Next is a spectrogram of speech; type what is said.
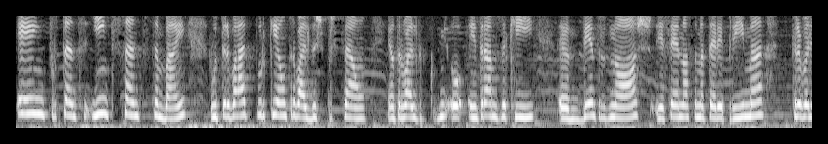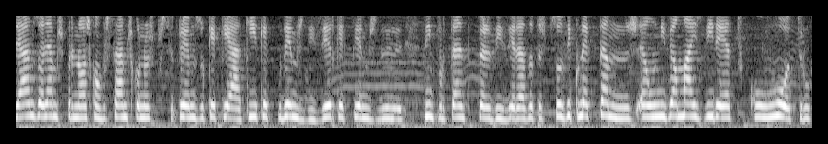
é importante e interessante também o trabalho porque é um trabalho de expressão, é um trabalho de entrarmos aqui um, dentro de nós, essa é a nossa matéria-prima. Trabalharmos, olharmos para nós, conversarmos connosco, percebemos o que é que há aqui, o que é que podemos dizer, o que é que temos de, de importante para dizer às outras pessoas e conectamos-nos a um nível mais direto com o outro.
